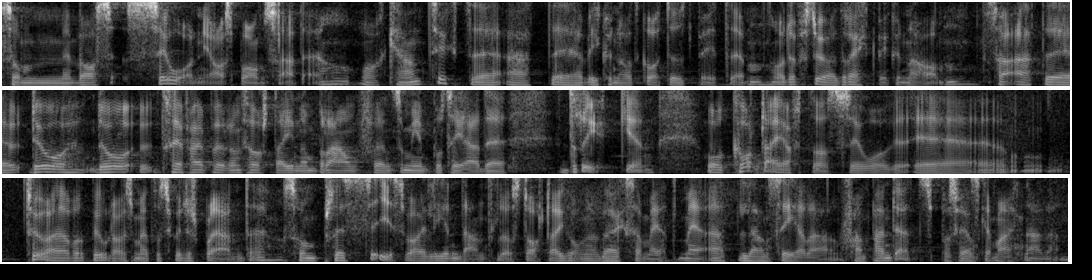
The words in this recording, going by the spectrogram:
som vars son jag sponsrade. Och han tyckte att eh, vi kunde ha ett gott utbyte. Och det förstod jag direkt vi kunde ha. Så att eh, då, då träffade jag på den första inom branschen som importerade dryck. Och kort därefter så eh, tog jag över ett bolag som heter Swedish Brand. Som precis var i lindan till att starta igång en verksamhet med att lansera Champagne Döds på svenska marknaden.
